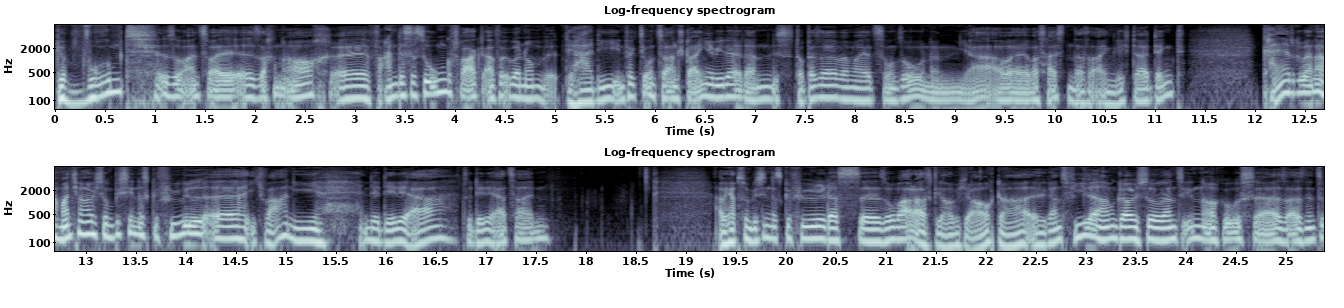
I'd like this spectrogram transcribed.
gewurmt, so ein, zwei äh, Sachen auch. Äh, vor allem, dass es so ungefragt einfach übernommen wird. Ja, die Infektionszahlen steigen ja wieder, dann ist es doch besser, wenn wir jetzt so und so und dann, ja, aber was heißt denn das eigentlich? Da denkt keiner drüber nach. Manchmal habe ich so ein bisschen das Gefühl, äh, ich war nie in der DDR, zu DDR-Zeiten. Aber ich habe so ein bisschen das Gefühl, dass äh, so war das, glaube ich, auch da. Äh, ganz viele haben, glaube ich, so ganz innen auch gewusst, ja, ist alles nicht so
